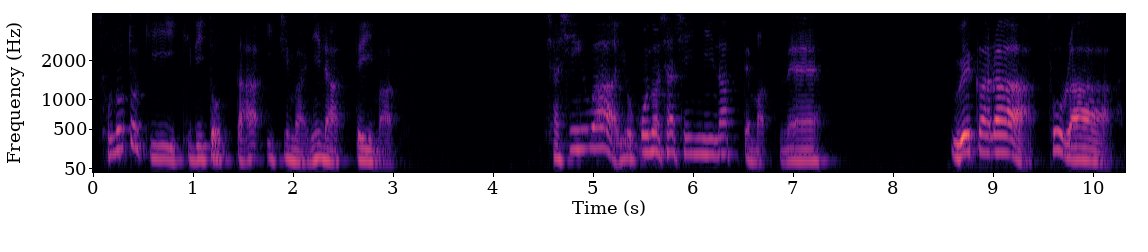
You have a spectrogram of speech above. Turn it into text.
その時切り取った一枚になっています。写真は横の写真になってますね。上から空、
